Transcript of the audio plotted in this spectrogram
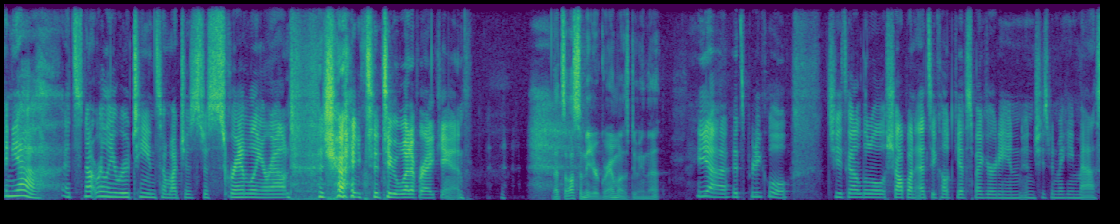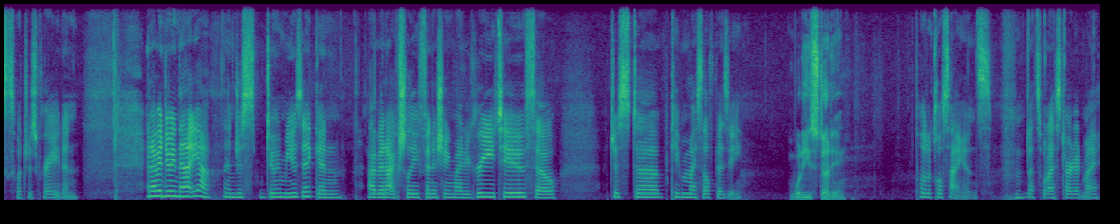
and yeah, it's not really a routine so much as just scrambling around trying to do whatever I can. That's awesome that your grandma's doing that. Yeah, it's pretty cool. She's got a little shop on Etsy called Gifts by Gertie, and, and she's been making masks, which is great. And and I've been doing that, yeah, and just doing music. And I've been actually finishing my degree too, so just uh, keeping myself busy. What are you studying? Political science. That's what I started my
